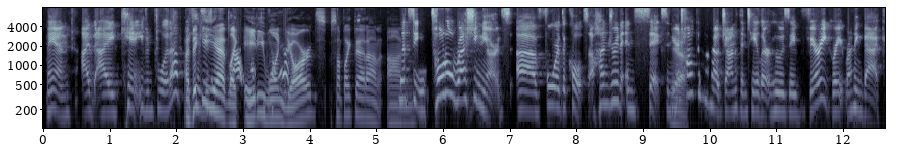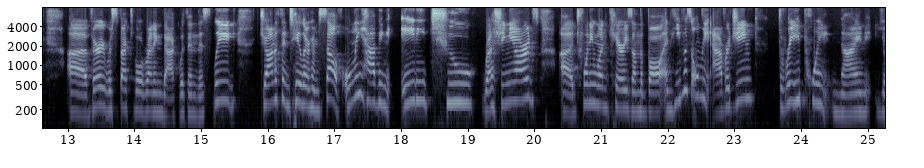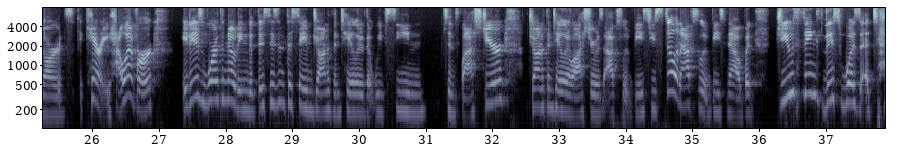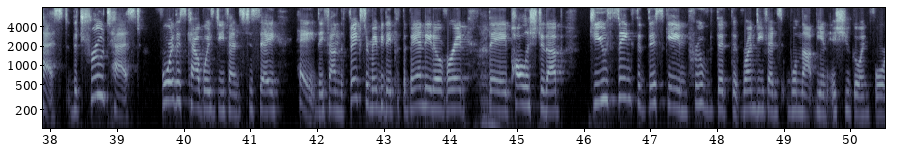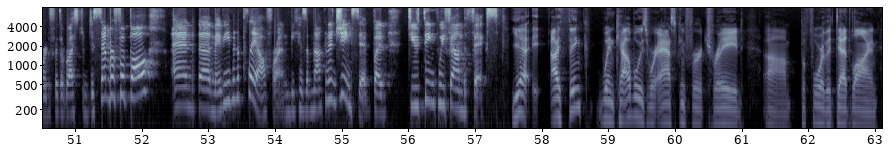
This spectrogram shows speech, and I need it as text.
man, I, I can't even pull it up. I think he had like 81 yards, something like that on, on. Let's see, total rushing yards uh, for the Colts, 106. And yeah. you're talking about Jonathan Taylor, who is a very great running back, uh, very respectable running back within this league. Jonathan Taylor himself only having 82 rushing yards, uh, 21 carries on the ball, and he was only averaging 3.9 yards a carry. However, it is worth noting that this isn't the same Jonathan Taylor that we've seen since last year. Jonathan Taylor last year was absolute beast. He's still an absolute beast now, but do you think this was a test, the true test for this Cowboys defense to say, hey, they found the fix, or maybe they put the band aid over it, they polished it up? Do you think that this game proved that the run defense will not be an issue going forward for the rest of December football and uh, maybe even a playoff run? Because I'm not going to jinx it, but do you think we found the fix? Yeah, I think when Cowboys were asking for a trade um, before the deadline,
